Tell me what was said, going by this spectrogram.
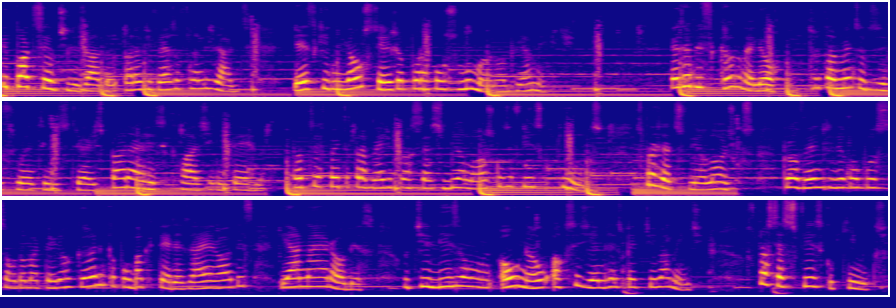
e pode ser utilizada para diversas finalidades, desde que não seja para consumo humano, obviamente. Exemplificando melhor, o tratamento dos efluentes industriais para a reciclagem interna pode ser feito através de processos biológicos e físico-químicos. Os projetos biológicos provém de decomposição da matéria orgânica por bactérias aeróbias e anaeróbias, utilizam ou não oxigênio, respectivamente. Os processos físico-químicos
